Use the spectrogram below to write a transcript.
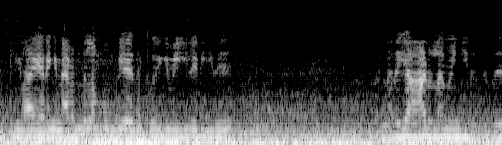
ஓகேங்களா? இறங்கி நடந்தெல்லாம் போக முடியாது. இப்போதைக்கு வெயில் அடிக்குது. நிறைய ஆடுலாம் மேய்ஞ்சிட்டு இருக்குது.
